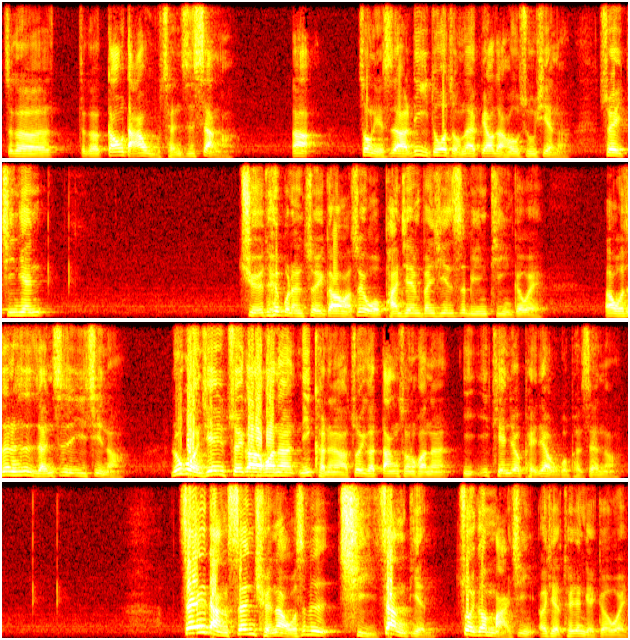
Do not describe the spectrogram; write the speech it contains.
这个这个高达五成之上啊。那重点是啊，利多总在飙涨后出现了，所以今天绝对不能追高啊！所以我盘前分析视频提醒各位啊，我真的是仁至义尽啊。如果你今天追高的话呢，你可能啊做一个当冲的话呢，你一天就赔掉五个 percent 哦。这一档生权呢，我是不是起涨点做一个买进，而且推荐给各位？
